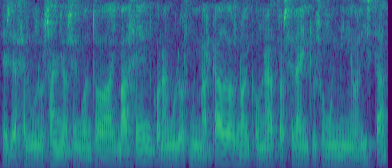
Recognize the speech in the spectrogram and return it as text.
desde hace algunos años en cuanto a imagen, con ángulos muy marcados ¿no? y con una trasera incluso muy minimalista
